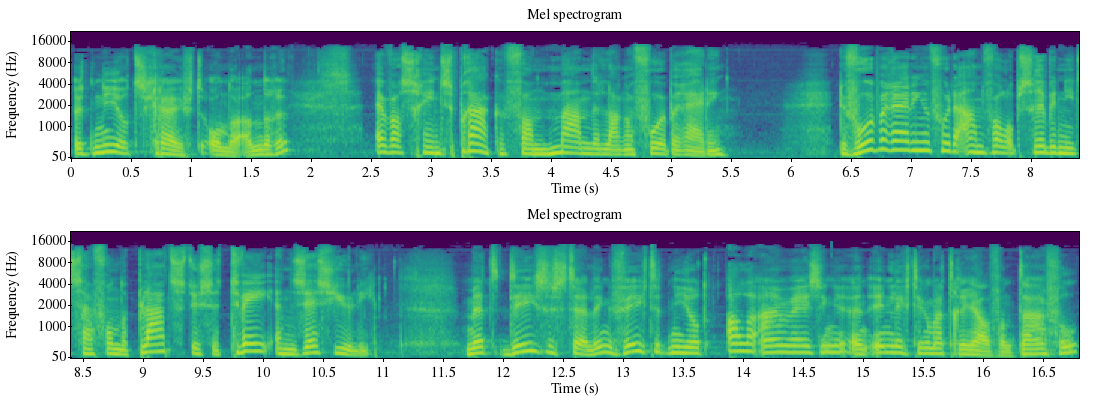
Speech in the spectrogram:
Het NIOD schrijft onder andere... Er was geen sprake van maandenlange voorbereiding. De voorbereidingen voor de aanval op Srebrenica vonden plaats tussen 2 en 6 juli. Met deze stelling veegt het NIOD alle aanwijzingen en inlichtingenmateriaal van tafel...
